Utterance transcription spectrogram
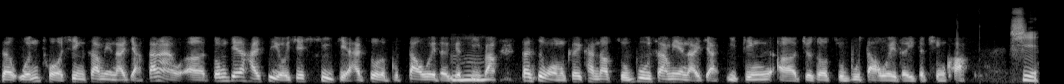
的稳妥性上面来讲，当然，呃，中间还是有一些细节还做的不到位的一个地方，但是我们可以看到，逐步上面来讲，已经呃，就是说逐步到位的一个情况。是，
